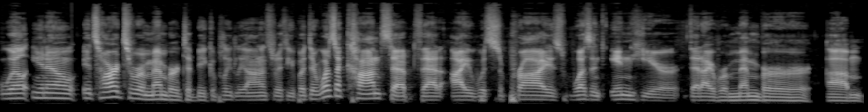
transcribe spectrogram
Well, you know, it's hard to remember to be completely honest with you, but there was a concept that I was surprised wasn't in here that I remember um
